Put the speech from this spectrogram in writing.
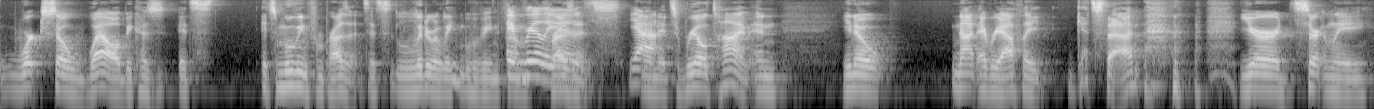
works so well because it's it's moving from presence. It's literally moving from it really presence. Is. Yeah. And it's real time. And you know, not every athlete gets that. You're certainly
